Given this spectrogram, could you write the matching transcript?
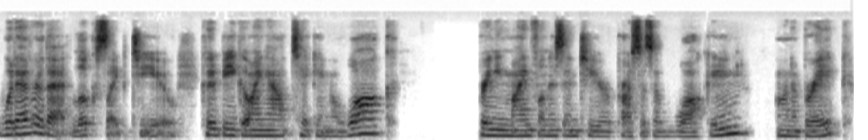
Whatever that looks like to you could be going out, taking a walk, bringing mindfulness into your process of walking on a break,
